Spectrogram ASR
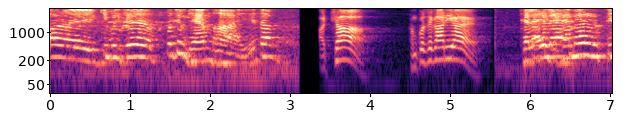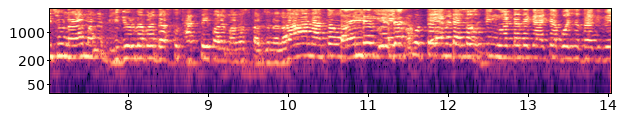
ওই কি বলছে প্রচুর ঘ্যাম ভাই এসব अच्छा हमको सिखा रिया है ছেলে আরে পেলে আমার কিছু নাই মানে ভিডিওর ব্যাপারে ব্যস্ত থাকতেই পারে মানুষ তার জন্য না না না তো Time বের করে দেখা করতে হবে, একটা এটা লোক তো- তিন ঘন্টা থেকে আসা বসে থাকবে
